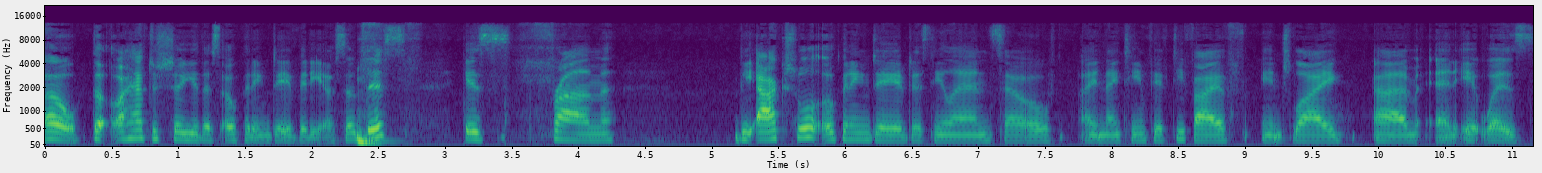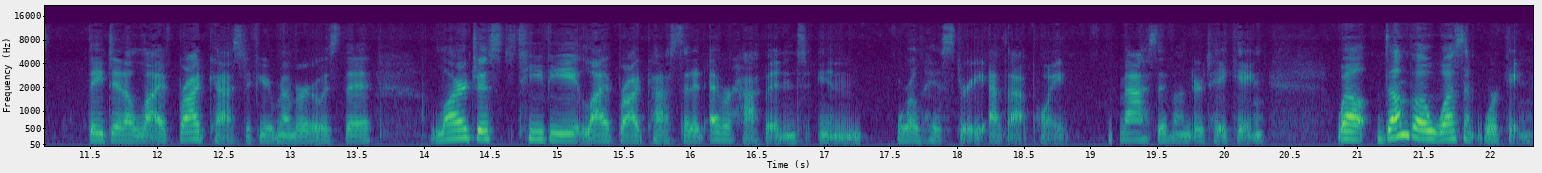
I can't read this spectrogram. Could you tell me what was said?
oh, the, I have to show you this opening day video. So this is from the actual opening day of Disneyland, so in 1955 in July, um, and it was they did a live broadcast. If you remember, it was the largest TV live broadcast that had ever happened in world history at that point. Massive undertaking. Well, Dumbo wasn't working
